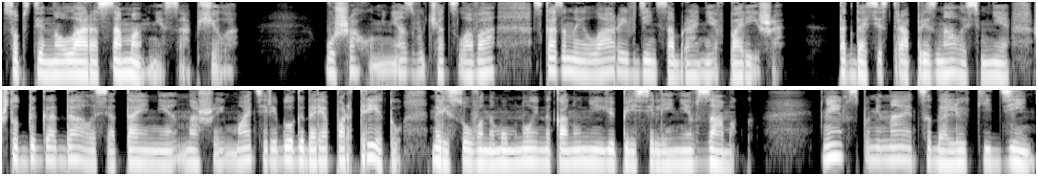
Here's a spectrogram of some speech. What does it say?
Собственно, Лара сама мне сообщила. В ушах у меня звучат слова, сказанные Ларой в день собрания в Париже. Тогда сестра призналась мне, что догадалась о тайне нашей матери благодаря портрету, нарисованному мной накануне ее переселения в замок. Мне вспоминается далекий день,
